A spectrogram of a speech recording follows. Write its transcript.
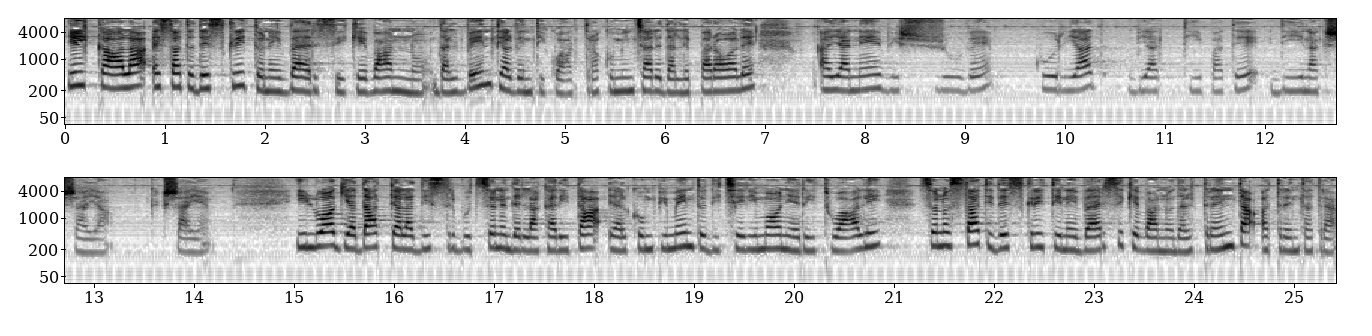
Il Kala è stato descritto nei versi che vanno dal 20 al 24, a cominciare dalle parole Ayane Vishuve Kuryad Vyatipate di Nakshaya. I luoghi adatti alla distribuzione della carità e al compimento di cerimonie rituali sono stati descritti nei versi che vanno dal 30 a 33,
